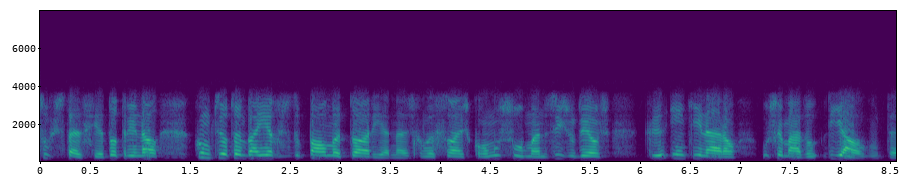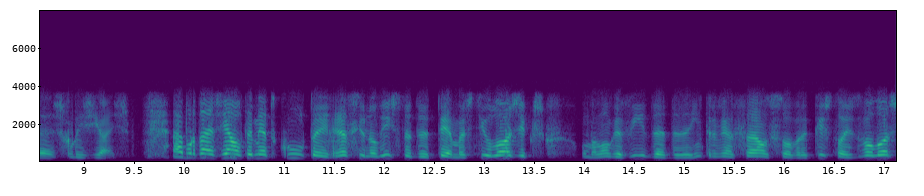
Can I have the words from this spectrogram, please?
substância doutrinal, cometeu também erros de palmatória nas relações com muçulmanos e judeus que inquinaram o chamado diálogo das religiões. A abordagem altamente culta e racionalista de temas teológicos, uma longa vida de intervenção sobre questões de valores,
